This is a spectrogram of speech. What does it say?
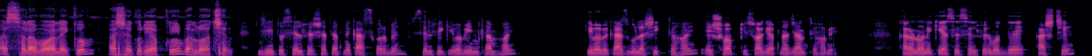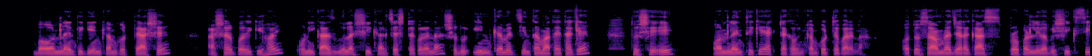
আসসালামু আলাইকুম। আশা করি আপনি ভালো আছেন। যেহেতু সেলফের সাথে আপনি কাজ করবেন, সেলফে কীভাবে ইনকাম হয়, কীভাবে কাজগুলা শিখতে হয়, এই সব কিছু আগে আপনার জানতে হবে। কারণ অনেকেই আছে সেলফের মধ্যে আসছে বা অনলাইন থেকে ইনকাম করতে আসে। আসার পরে কি হয়? উনি কাজগুলা শেখার চেষ্টা করে না। শুধু ইনকামের চিন্তা মাথায় থাকে। তো সে অনলাইন থেকে ৳১ ইনকাম করতে পারে না। অথচ আমরা যারা কাজ প্রপারলিভাবে শিখছি,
